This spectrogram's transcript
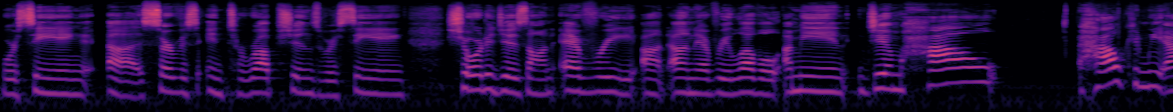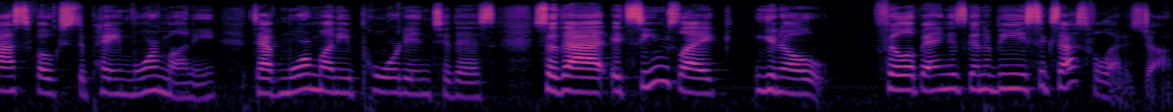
we're seeing uh, service interruptions, we're seeing shortages on every on, on every level. I mean, Jim, how how can we ask folks to pay more money, to have more money poured into this, so that it seems like, you know, Phillip Eng is going to be successful at his job?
